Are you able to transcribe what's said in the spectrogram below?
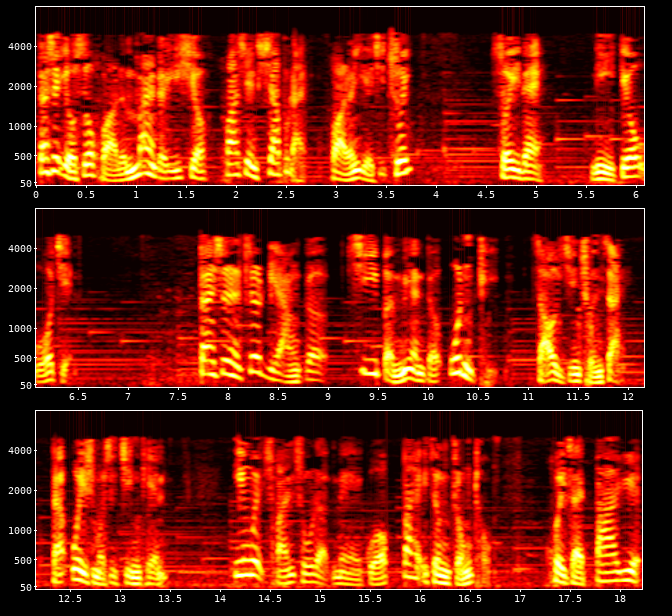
但是有时候法人卖了一些，发现下不来，法人也去追。所以呢，你丢我捡。但是呢，这两个基本面的问题早已经存在，但为什么是今天？因为传出了美国拜登总统会在八月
